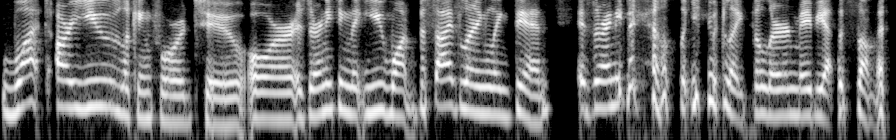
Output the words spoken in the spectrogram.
What are you looking forward to? Or is there anything that you want besides learning LinkedIn? Is there anything else that you would like to learn maybe at the summit?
